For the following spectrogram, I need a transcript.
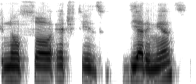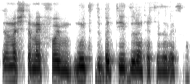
que não só é discutido diariamente, mas também foi muito debatido durante estas eleições.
